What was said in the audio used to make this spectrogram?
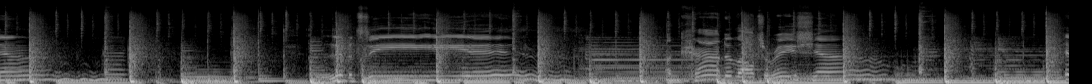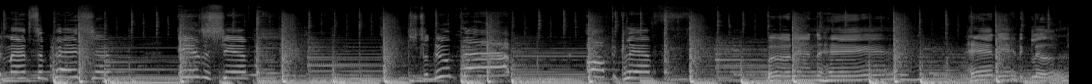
Liberation, liberty, yeah, a kind of alteration. Emancipation is a shift, just a new path off the cliff, but in the hand, hand in the glove,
